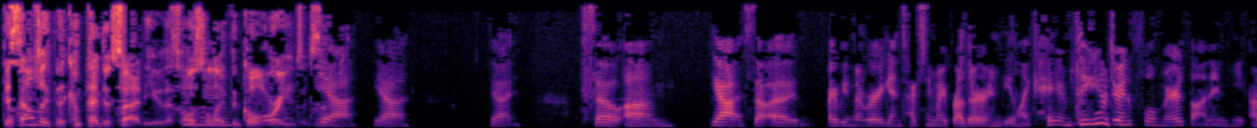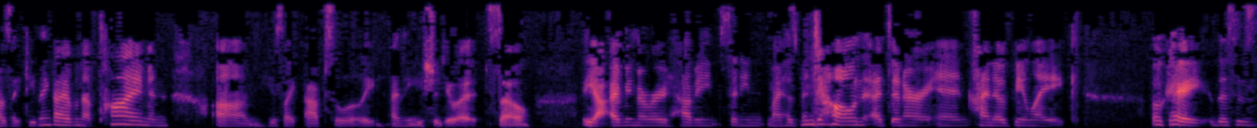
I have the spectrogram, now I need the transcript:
This sounds like the competitive side of you. That's also Mhm. like the goal oriented side. Yeah, yeah, yeah. So, um, yeah, so uh, I remember again texting my brother and being like, "Hey, I'm thinking of doing a full marathon," and he, I was like, "Do you think I have enough time?" And um, he's like, "Absolutely, I think you should do it." So, yeah, I remember having sitting my husband down at dinner and kind of being like, "Okay, this is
